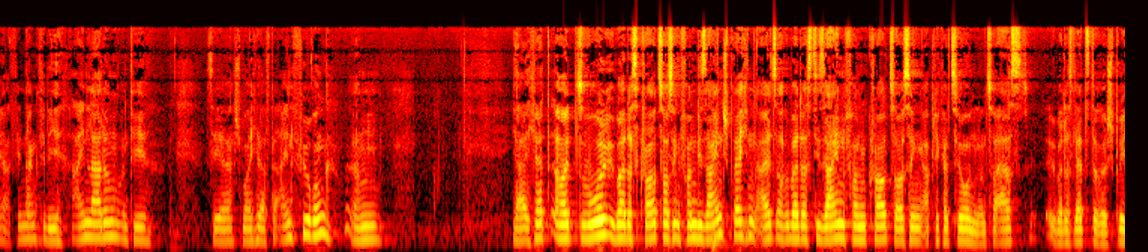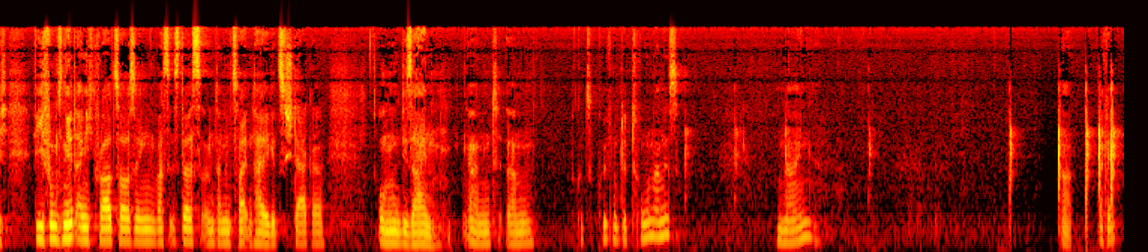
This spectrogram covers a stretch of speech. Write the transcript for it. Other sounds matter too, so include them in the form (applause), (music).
Ja, vielen Dank für die Einladung und die sehr schmeichelhafte Einführung. Ähm, ja, ich werde heute sowohl über das Crowdsourcing von Design sprechen, als auch über das Design von Crowdsourcing-Applikationen. Und zuerst über das Letztere, sprich, wie funktioniert eigentlich Crowdsourcing, was ist das? Und dann im zweiten Teil geht es stärker um Design. Und ähm, kurz prüfen, ob der Ton an ist. Nein. Okay.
